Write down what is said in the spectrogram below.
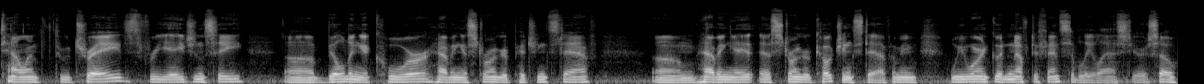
talent through trades, free agency, uh, building a core, having a stronger pitching staff. Um, having a, a stronger coaching staff. I mean, we weren't good enough defensively last year. So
